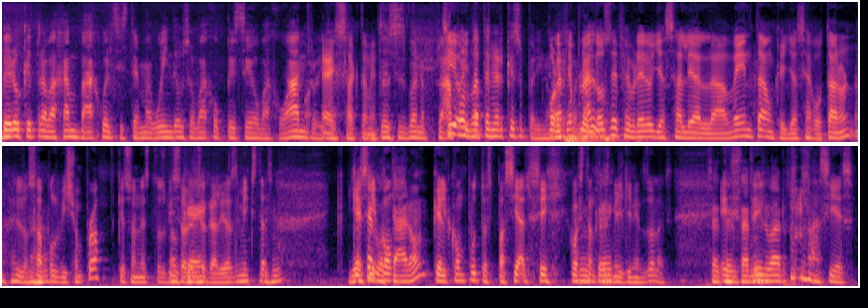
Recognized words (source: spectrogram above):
pero que trabajan bajo el sistema Windows o bajo PC o bajo Android. Exactamente. Entonces, bueno, pues Sí, Apple va a tener que super Por ejemplo, el 2 de febrero ya sale a la venta, aunque ya se agotaron, los Ajá. Apple Vision Pro, que son estos visores de realidades mixtas. ¿Ya se agotaron? Que el cómputo espacial, sí, cuestan Ok. 3.500 dólares. 70 mil Este, baros. Así es.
